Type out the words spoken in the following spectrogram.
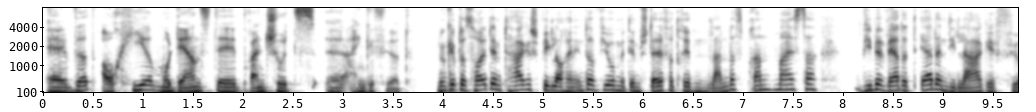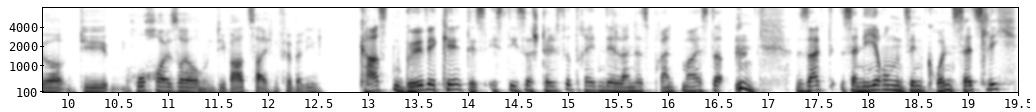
äh, wird auch hier modernste Brandschutz äh, eingeführt. Nun gibt es heute im Tagesspiegel auch ein Interview mit dem stellvertretenden Landesbrandmeister. Wie bewertet er denn die Lage für die Hochhäuser und die Wahrzeichen für Berlin? Carsten Göwecke, das ist dieser stellvertretende Landesbrandmeister, sagt, Sanierungen sind grundsätzlich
